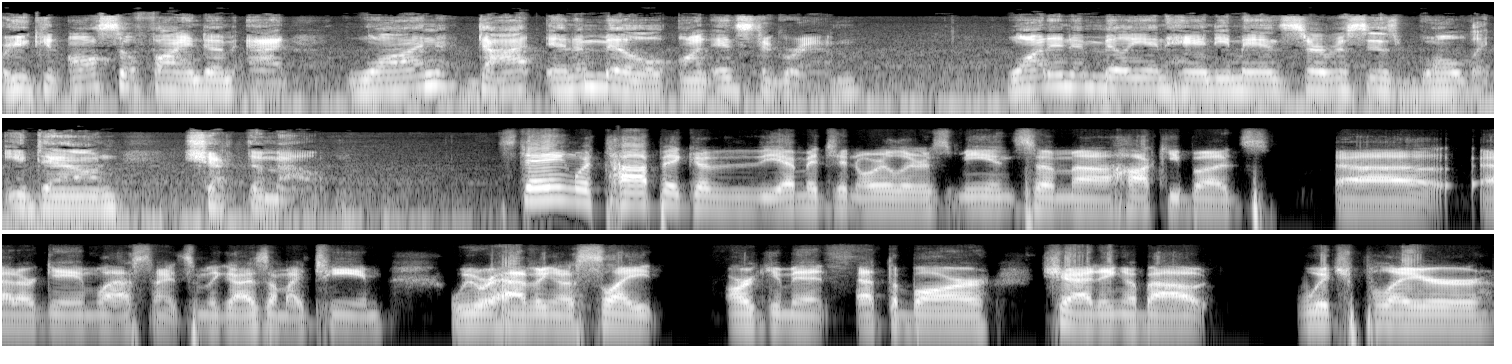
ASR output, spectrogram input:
or you can also find them at juan.inamill on Instagram. One in a Million Handyman Services won't let you down. Check them out. Staying with topic of the Edmonton Oilers, me and some uh, hockey buds uh, at our game last night, some of the guys on my team, we were having a slight argument at the bar, chatting about which player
